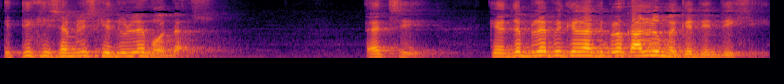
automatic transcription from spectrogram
η τύχη σε βρίσκει δουλεύοντας. Έτσι. Και δεν πρέπει και να την προκαλούμε και την τύχη.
